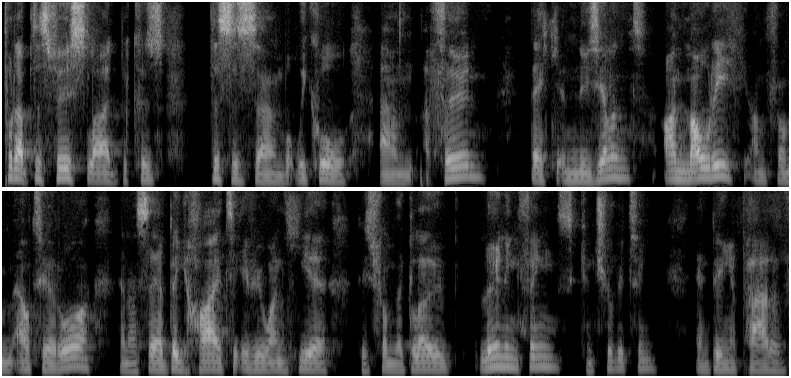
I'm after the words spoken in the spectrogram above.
put up this first slide because this is um, what we call um, a fern back in New Zealand. I'm Maori, I'm from Aotearoa, and I say a big hi to everyone here who's from the globe learning things, contributing, and being a part of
